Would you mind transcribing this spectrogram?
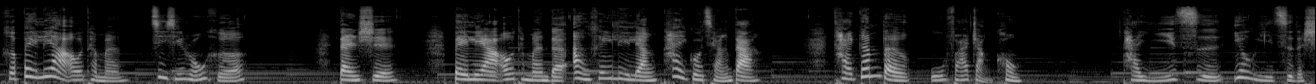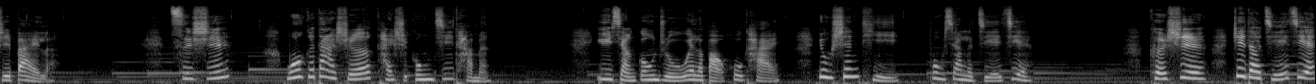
和贝利亚奥特曼进行融合，但是贝利亚奥特曼的暗黑力量太过强大，凯根本无法掌控，他一次又一次的失败了。此时，摩格大蛇开始攻击他们。玉响公主为了保护凯，用身体布下了结界。可是这道结界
